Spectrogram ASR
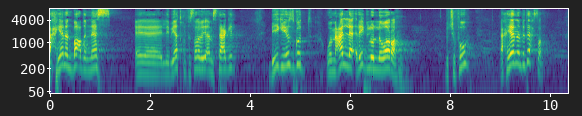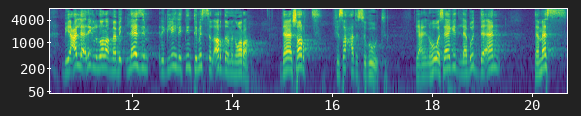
أحيانا بعض الناس آه، اللي بيدخل في الصلاة بيبقى مستعجل بيجي يسجد ومعلق رجله اللي ورا. بتشوفوه؟ أحيانا بتحصل. بيعلق رجله لورا ما بي... لازم رجليه الاثنين تمس الأرض من ورا. ده شرط في صحة السجود. يعني ان هو ساجد لابد أن تمس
